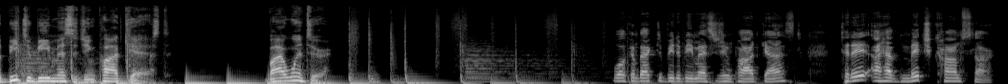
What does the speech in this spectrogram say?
the B2B Messaging Podcast by Wynter. Welcome back to B2B Messaging Podcast. Today I have Mitch Comstock,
